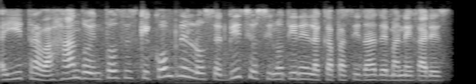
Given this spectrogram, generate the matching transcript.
ahí trabajando, entonces que compren los servicios si no tienen la capacidad de manejar esto.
